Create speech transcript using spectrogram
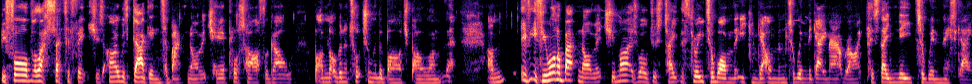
before the last set of fixtures, I was gagging to back Norwich here plus half a goal, but I'm not going to touch them with a barge pole. I'm, I'm, if, if you want to back Norwich, you might as well just take the three to one that you can get on them to win the game outright because they need to win this game.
